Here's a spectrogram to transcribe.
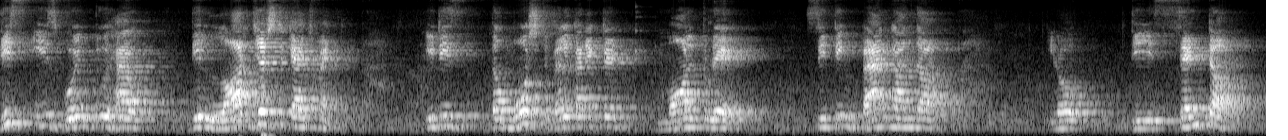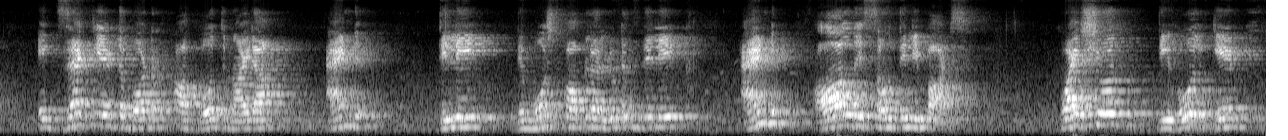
This is going to have the largest catchment. It is the most well-connected mall today, sitting bang on the, you know, the center, exactly at the border of both Noida and Delhi, the most popular Lutyens' Delhi, and all the South Delhi parts. Quite sure the whole game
